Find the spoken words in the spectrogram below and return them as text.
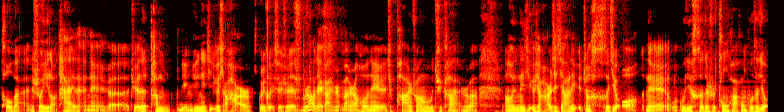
头版说一老太太，那个觉得他们邻居那几个小孩儿鬼鬼祟祟，不知道在干什么，然后那个就趴着窗户去看，是吧？然后那几个小孩在家里正喝酒，那我估计喝的是通化红葡萄酒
